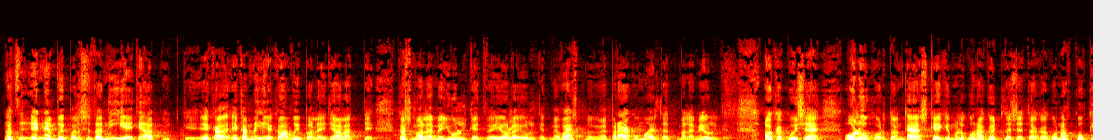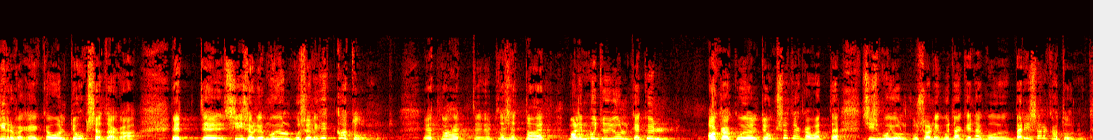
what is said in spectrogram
Nad ennem võib-olla seda nii ei teadnudki, ega, ega meie ka võib-olla ei tea alati, kas me oleme julged või ei ole julged, me vahest võime praegu mõelda, et me oleme julged. aga kui see olukord on käes, keegi mulle kunagi ütles, et aga kui noh, kui kirvega ikka oldi ukse taga, et eh, siis oli mu julgus oli kõik kadunud. et noh, et ütles, et noh, et ma olin muidu julge küll aga kui oldi ukse taga, vaata, siis mu julgus oli kuidagi nagu päris ära kadunud.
